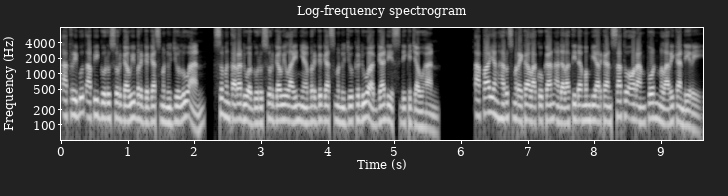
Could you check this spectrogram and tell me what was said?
Atribut api guru surgawi bergegas menuju Luan, sementara dua guru surgawi lainnya bergegas menuju kedua gadis di kejauhan. Apa yang harus mereka lakukan adalah tidak membiarkan satu orang pun melarikan diri.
